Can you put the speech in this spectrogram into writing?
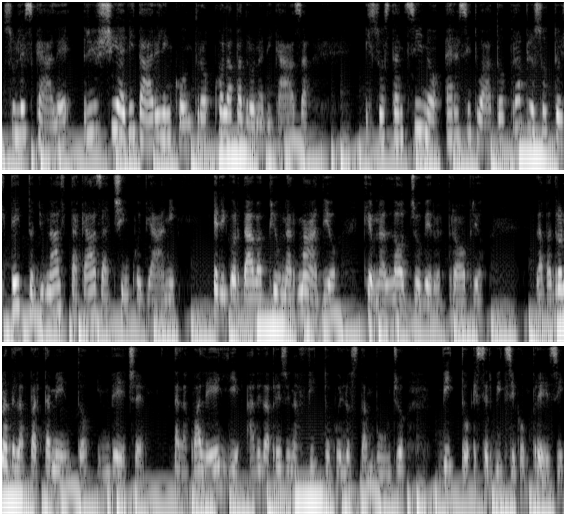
Sulle scale riuscì a evitare l'incontro con la padrona di casa. Il suo stanzino era situato proprio sotto il tetto di un'alta casa a cinque piani e ricordava più un armadio che un alloggio vero e proprio. La padrona dell'appartamento, invece, dalla quale egli aveva preso in affitto quello stambugio, vitto e servizi compresi,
